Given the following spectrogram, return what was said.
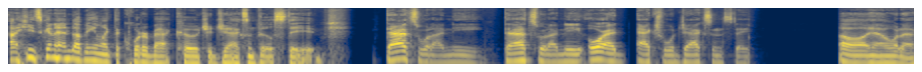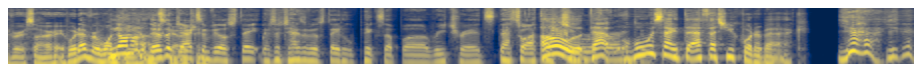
Uh, he's going to end up being like the quarterback coach at Jacksonville State. That's what I need. That's what I need. Or at actual Jackson State. Oh yeah, whatever. Sorry, whatever one. no, no, no. There's a. Jacksonville State. There's a Jacksonville State who picks up uh retreads. That's what I thought. Oh, that what to. was that? The FSU quarterback, Yeah, yeah.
